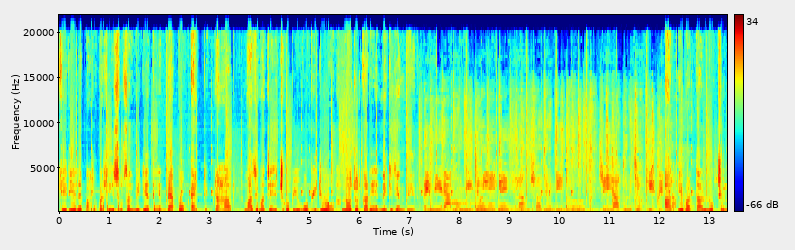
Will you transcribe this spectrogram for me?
কেরিয়ারের পাশাপাশি সোশ্যাল মিডিয়াতে ব্যাপক অ্যাক্টিভ নাহার। মাঝে মাঝে ছবি ও ভিডিও নজর কাড়ে নেটিজেনদের। প্রেমের জ্বলে গেলাম সজনী আর এবার তার লুক ছিল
